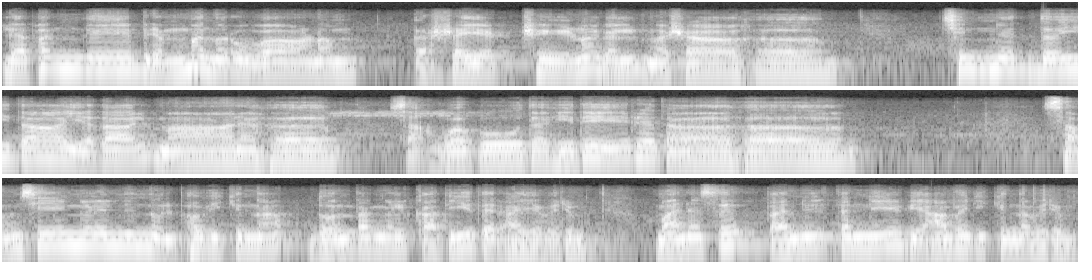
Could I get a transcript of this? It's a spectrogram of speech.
ലഭന്തേ ബ്രഹ്മനിർവാണം ഋഷയക്ഷീണകൽമഷാഹ ഛിന്നദ്വൈതായതാത്മാനഃ സർവഭൂതഹിതേരതാഹ. സംശയങ്ങളിൽ നിന്നുത്ഭവിക്കുന്ന ദ്വന്ദ്ങ്ങൾക്ക് അതീതരായവരും മനസ്സ് തന്നിൽ തന്നെ വ്യാപരിക്കുന്നവരും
